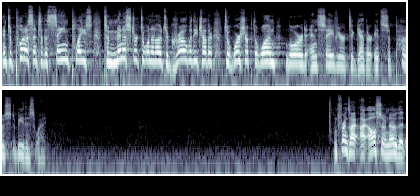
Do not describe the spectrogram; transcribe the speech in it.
and to put us into the same place to minister to one another, to grow with each other, to worship the one Lord and Savior together. It's supposed to be this way. And friends, I, I also know that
